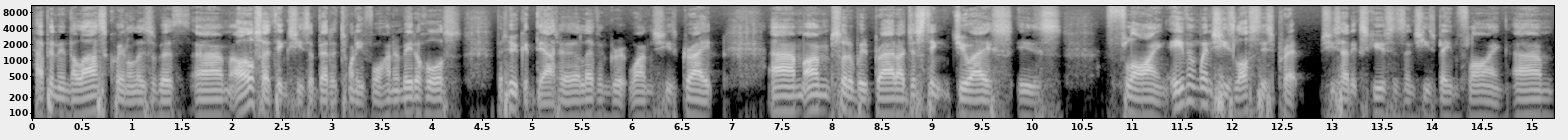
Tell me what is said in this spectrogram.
happened in the last Queen Elizabeth. Um, I also think she's a better 2400 metre horse, but who could doubt her? 11 Group 1, she's great. Um, I'm sort of with Brad. I just think Duais is flying. Even when she's lost this prep, she's had excuses and she's been flying. Um,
